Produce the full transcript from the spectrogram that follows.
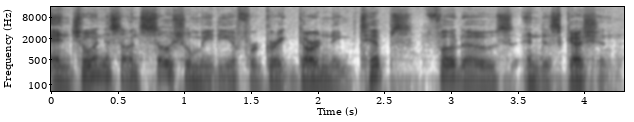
And join us on social media for great gardening tips, photos, and discussion.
